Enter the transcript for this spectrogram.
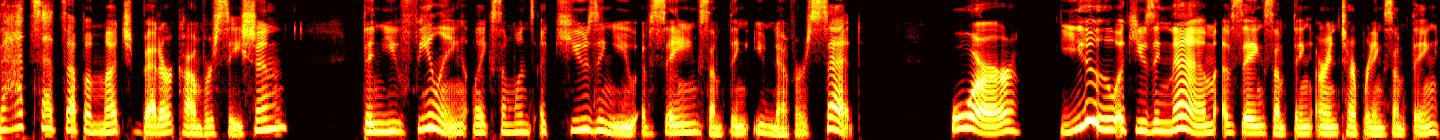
that sets up a much better conversation than you feeling like someone's accusing you of saying something you never said, or you accusing them of saying something or interpreting something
